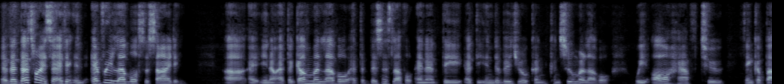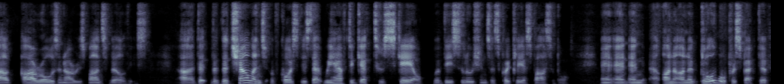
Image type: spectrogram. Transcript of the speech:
that, that's why I say I think in every level of society, uh, you know, at the government level, at the business level, and at the at the individual con consumer level, we all have to think about our roles and our responsibilities. Uh, the, the, the, challenge, of course, is that we have to get to scale with these solutions as quickly as possible. And, and, and on, on a global perspective,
